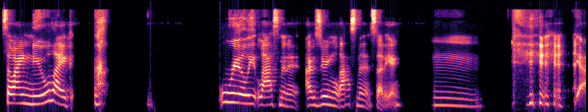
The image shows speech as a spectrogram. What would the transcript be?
So I knew like really last minute, I was doing last minute studying. Mm. yeah.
